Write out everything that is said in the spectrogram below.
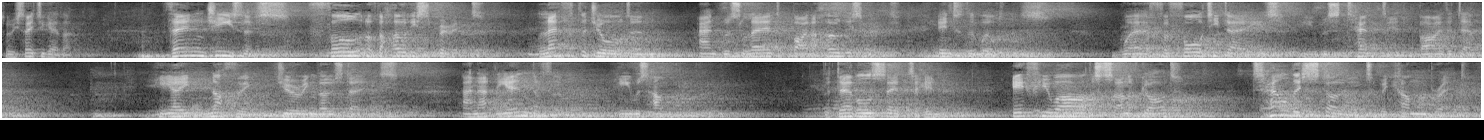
So we say together Then Jesus, full of the Holy Spirit, left the Jordan and was led by the Holy Spirit into the wilderness, where for forty days he was tempted by the devil. He ate nothing during those days, and at the end of them he was hungry. The devil said to him, If you are the Son of God, tell this stone to become bread.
